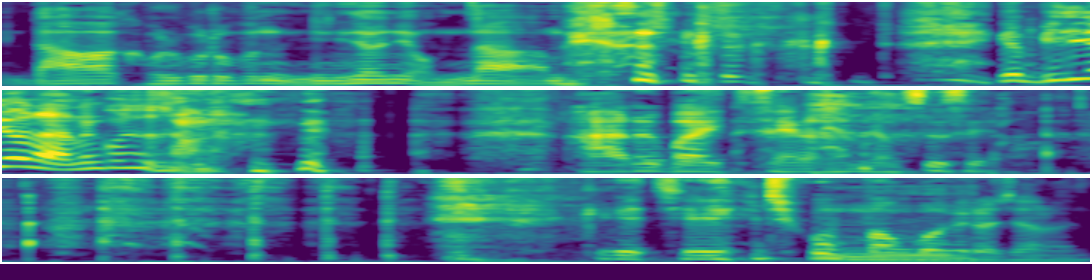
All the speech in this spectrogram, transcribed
나와 걸그룹은 인연이 없나, 뭐 이런 생각. 그러니까 밀려나는 거죠, 저는. 아르바이트 생각 한명 쓰세요. 그게 제일 좋은 음. 방법이라 저는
